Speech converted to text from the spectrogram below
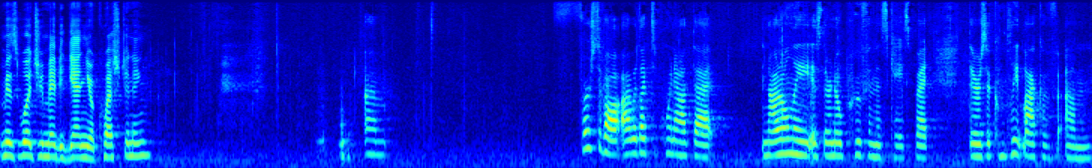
Ms. Woods, you may begin your questioning. Um, first of all, I would like to point out that not only is there no proof in this case, but there's a complete lack of um,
